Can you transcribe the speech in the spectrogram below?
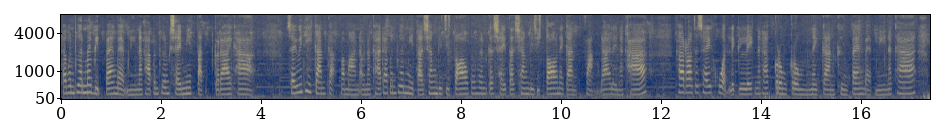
ถ้าเพื่อนๆไม่บิดแป้งแบบนี้นะคะ เพื่อนๆใช้มีดตัดก็ได้ค่ะ ใช้วิธีการกะประมาณเอานะคะ ถ้าเพื่อนๆมีตาช่างดิจิตอลเพื่อนๆก็ใช้ตาช่างดิจิตอลในการสั่งได้เลยนะคะ ค่ะเราจะใช้ขวดเล็กๆนะคะ กลมๆในการขึงแป้งแบบนี้นะคะ เ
